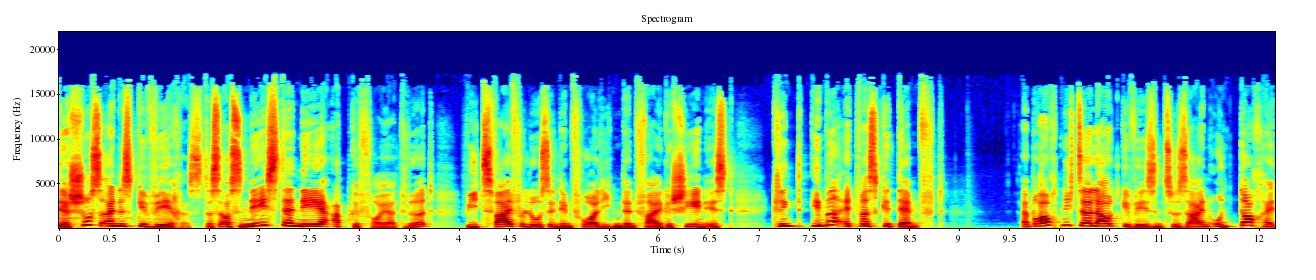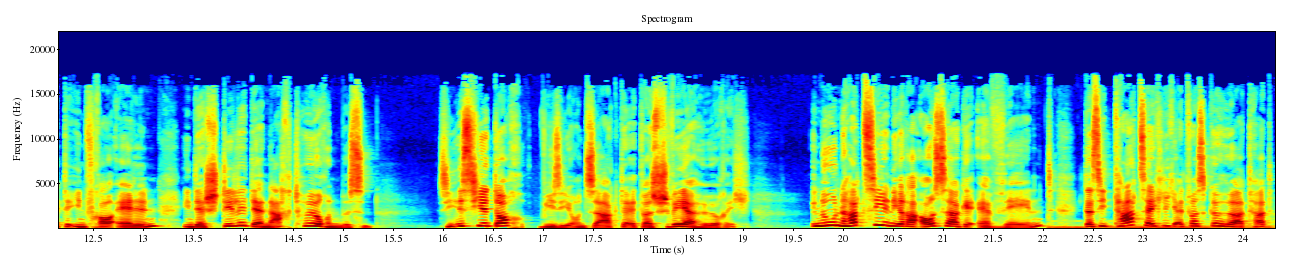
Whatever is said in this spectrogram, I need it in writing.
Der Schuss eines Gewehres, das aus nächster Nähe abgefeuert wird, wie zweifellos in dem vorliegenden Fall geschehen ist, klingt immer etwas gedämpft. Er braucht nicht sehr laut gewesen zu sein, und doch hätte ihn Frau Ellen in der Stille der Nacht hören müssen. Sie ist jedoch, wie sie uns sagte, etwas schwerhörig. Nun hat sie in ihrer Aussage erwähnt, dass sie tatsächlich etwas gehört hat,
